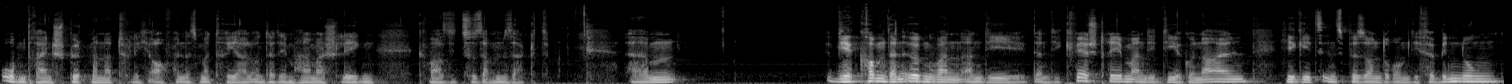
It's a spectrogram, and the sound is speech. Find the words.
Obendrein spürt man natürlich auch, wenn das Material unter dem Hammerschlägen quasi zusammensackt. Ähm, wir kommen dann irgendwann an die, an die Querstreben, an die Diagonalen. Hier geht es insbesondere um die Verbindungen,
